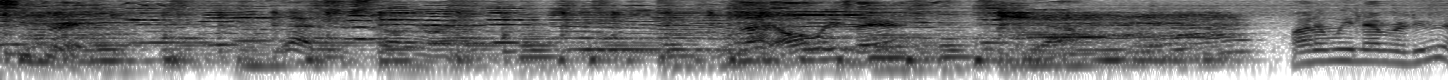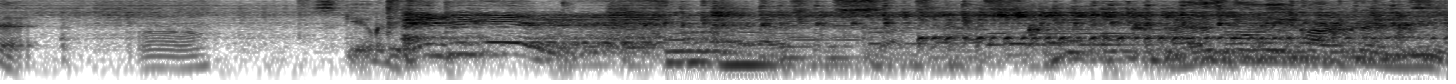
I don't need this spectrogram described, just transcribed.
secret. Yeah, it's just going around. Was that always there? Yeah. Why didn't we never do that? Uh, Skilled it. And begin. yeah, this one sucks ass. Man, this one me and Carter couldn't beat.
